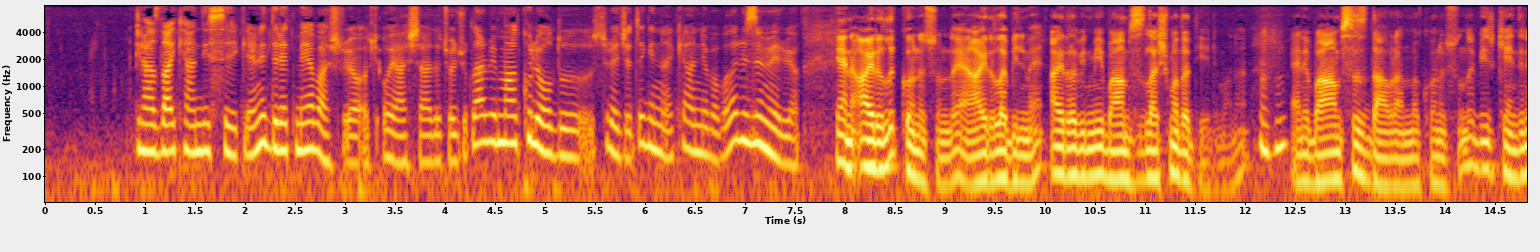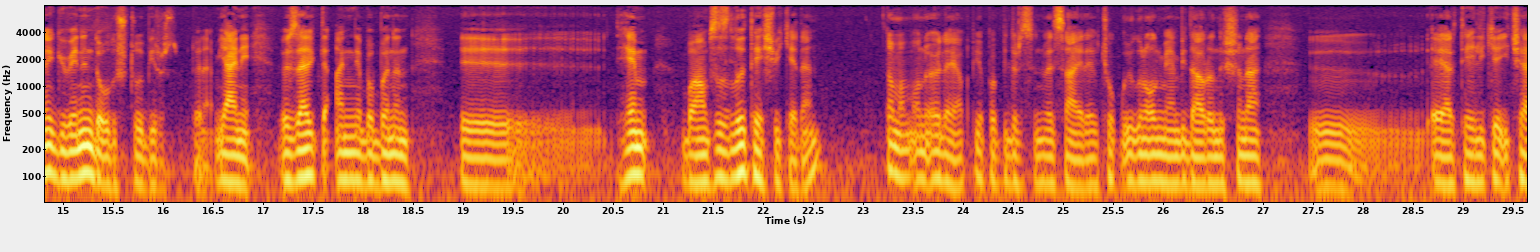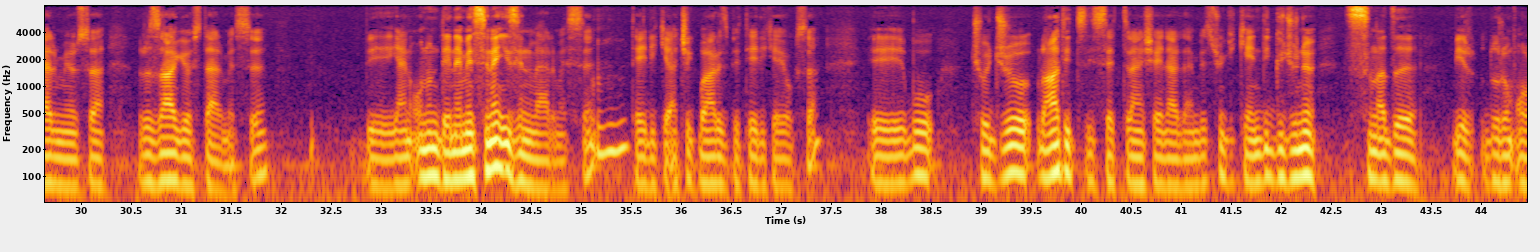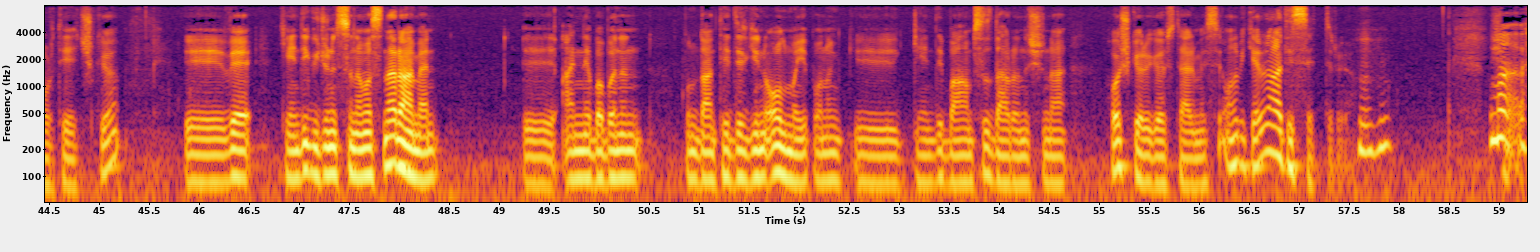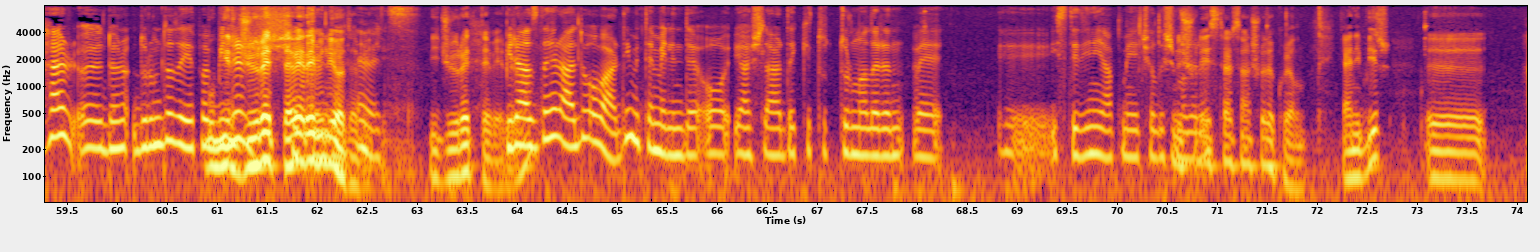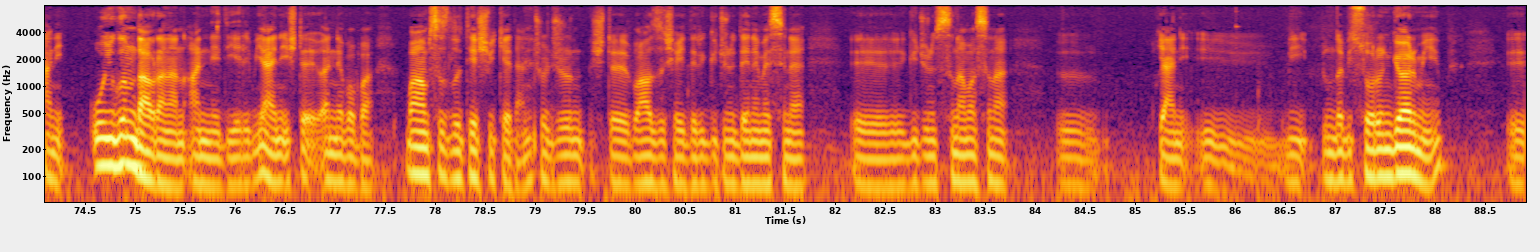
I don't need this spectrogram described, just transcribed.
biraz daha kendi istediklerini diretmeye başlıyor o- yaşlarda çocuklar ve makul olduğu sürece de genellikle anne babalar izin veriyor. Yani ayrılık konusunda yani ayrılabilme, ayrılabilmeyi bağımsızlaşma da diyelim ona. Yani bağımsız davranma konusunda bir kendine güvenin de oluştuğu bir dönem. Yani özellikle anne babanın e, hem bağımsızlığı teşvik eden, tamam onu öyle yap, yapabilirsin vesaire. Çok uygun olmayan bir davranışına e, eğer tehlike içermiyorsa rıza göstermesi, e, yani onun denemesine izin vermesi, tehlike açık bariz bir tehlike yoksa e, bu çocuğu rahat hissettiren şeylerden birisi. Çünkü kendi gücünü sınadığı bir durum ortaya çıkıyor E, ve kendi gücünü sınamasına rağmen e, anne babanın bundan tedirgin olmayıp onun e, kendi bağımsız davranışına hoşgörü göstermesi onu bir kere rahat hissettiriyor. Ama her e, durumda da yapabilir. Bu bir cüret de verebiliyor tabii evet. ki. Bir cüret de veriyor. Biraz da herhalde o var değil mi temelinde o yaşlardaki tutturmaların ve e, istediğini yapmaya Şimdi çalışmaların. şuraya istersen şöyle koyalım. Yani bir e, hani uygun davranan anne diyelim. Yani işte anne baba bağımsızlığı teşvik eden çocuğun işte bazı şeyleri gücünü denemesine, e, gücünü sınamasına e, yani e, bir bunda bir sorun görmeyip e,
